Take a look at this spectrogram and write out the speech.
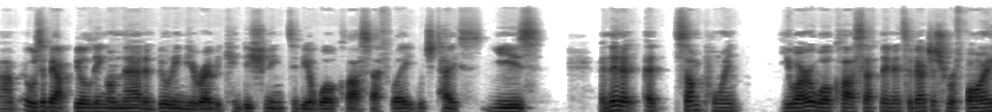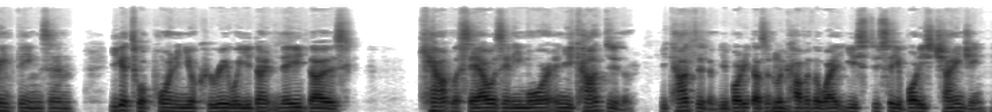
um, it was about building on that and building the aerobic conditioning to be a world class athlete, which takes years. And then at, at some point, you are a world class athlete. And it's about just refining things. And you get to a point in your career where you don't need those countless hours anymore and you can't do them. You can't do them. Your body doesn't Mm. recover the way it used to. So your body's changing.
